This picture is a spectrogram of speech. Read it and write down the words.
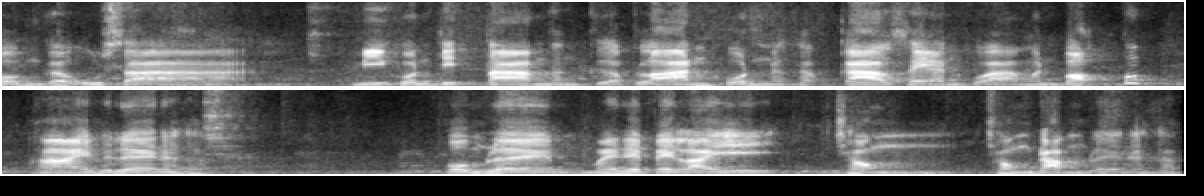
ผมก็อุตส่าห์มีคนติดตามตั้งเกือบล้านคนนะครับเก้าแสนกว่ามันบล็อกปุ๊บหายไปเลยนะครับ ผมเลยไม่ได้ไปไลฟ์ช่องช่องดำเลยนะครับ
